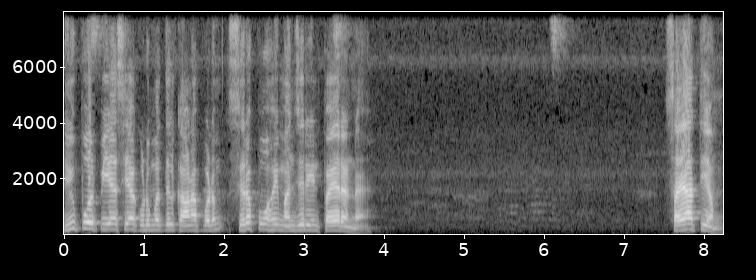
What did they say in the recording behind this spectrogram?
யூபோர்பியாசியா குடும்பத்தில் காணப்படும் சிறப்பு வகை மஞ்சரியின் பெயர் என்ன? சயாத்தியம்.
